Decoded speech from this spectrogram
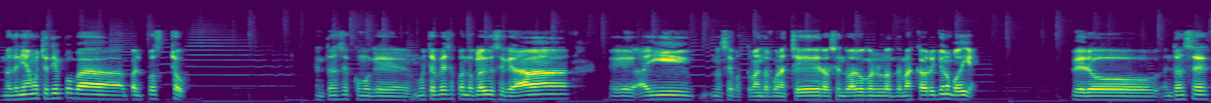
no tenía mucho tiempo para el post-show. Entonces como que muchas veces cuando Claudio se quedaba eh, ahí, no sé, pues tomando alguna chera o haciendo algo con los demás cabros, yo no podía. Pero entonces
